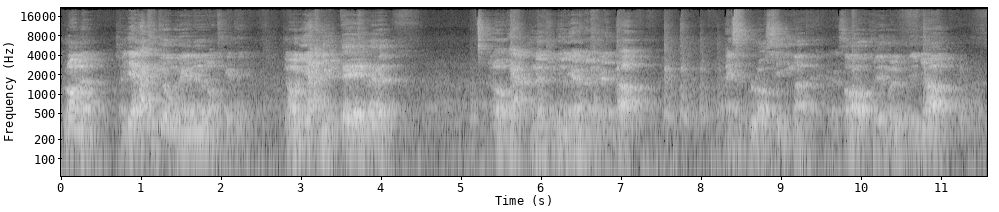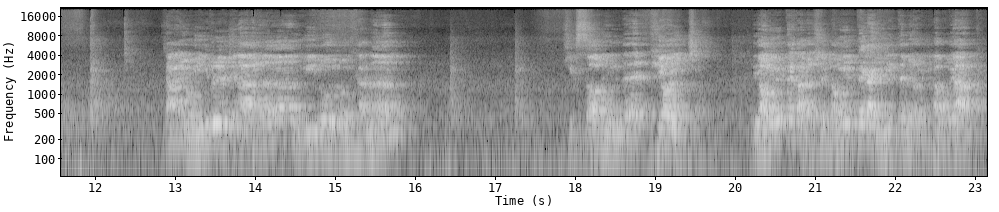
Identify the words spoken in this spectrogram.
그러면 자, 얘 같은 경우에는 어떻게 돼? 0이 아닐 때는 이렇게 보내주면 얘가 몇이 된다? x 플러스 2가 돼. 그래서 그림을 그리면 자, 요 2를 지나는 위로 이렇게 가는 직선인데 비어있죠. 0일 때가 몇이에요? 0일 때가 2일 때면 여기가 뭐야?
